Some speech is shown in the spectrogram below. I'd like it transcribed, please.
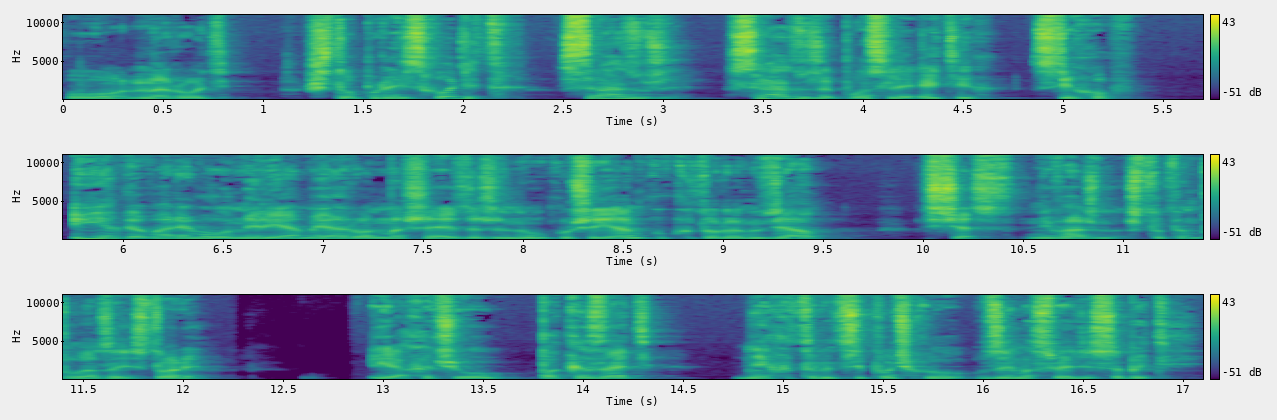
о народе. Что происходит сразу же, сразу же после этих стихов? И оговаривал Мирьям и Арон Маше за жену Кушиянку, которую он взял. Сейчас неважно, что там была за история. Я хочу показать некоторую цепочку взаимосвязи событий.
